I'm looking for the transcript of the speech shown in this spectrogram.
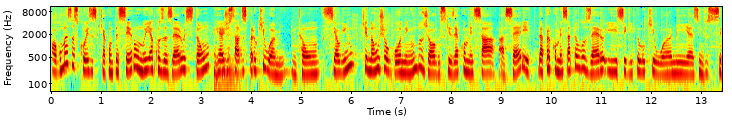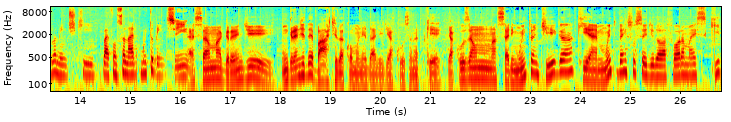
algumas das coisas que aconteceram no Yakuza Zero estão reajustadas para o Kiwami. Então, se alguém que não jogou nenhum dos jogos quiser começar a série, dá pra começar pelo Zero e seguir pelo Kiwami e assim sucessivamente, que vai funcionar muito bem. Sim. Essa é uma grande, um grande debate da comunidade de Yakuza, né? Porque Yakuza é uma série muito antiga, que é muito bem sucedida lá fora, mas que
